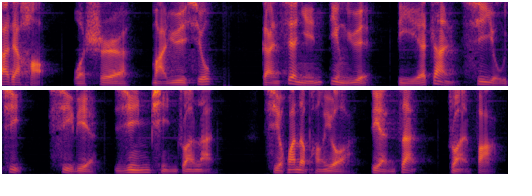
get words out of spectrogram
大家好，我是马玉修，感谢您订阅《谍战西游记》系列音频专栏。喜欢的朋友啊，点赞、转发、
